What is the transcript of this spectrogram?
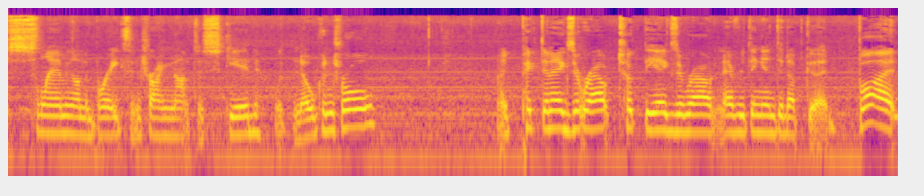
slamming on the brakes and trying not to skid with no control. I picked an exit route, took the exit route, and everything ended up good. But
